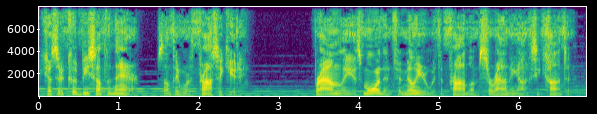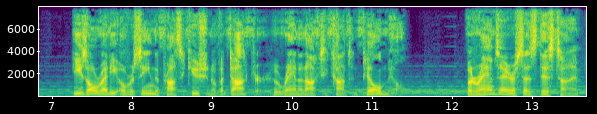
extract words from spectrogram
because there could be something there, something worth prosecuting. Brownlee is more than familiar with the problems surrounding OxyContin. He's already overseeing the prosecution of a doctor who ran an OxyContin pill mill. But Ramseyer says this time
